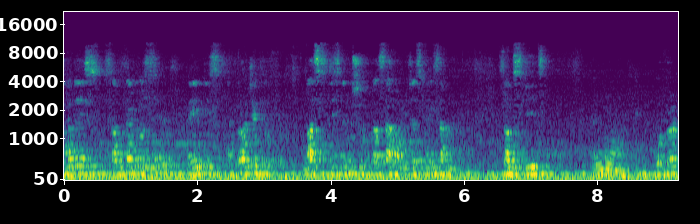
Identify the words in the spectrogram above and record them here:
nowadays some temples make this project of mass distribution of prasad and we just make some some sweets and uh, offer.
